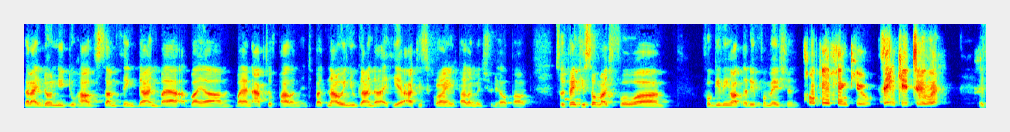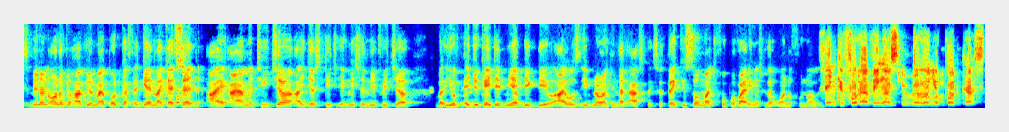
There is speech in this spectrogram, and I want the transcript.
that I don't need to have something done by by um, by an act of parliament. But now in Uganda, I hear artists crying. Parliament should help out. So thank you so much for um, for giving out that information. Okay, thank you. Thank you too. Eh? It's been an honor to have you on my podcast. Again, like I said, I, I am a teacher. I just teach English and literature, but you've educated me a big deal. I was ignorant in that aspect. So thank you so much for providing us with that wonderful knowledge. Thank you for having Thank us you too on your podcast.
